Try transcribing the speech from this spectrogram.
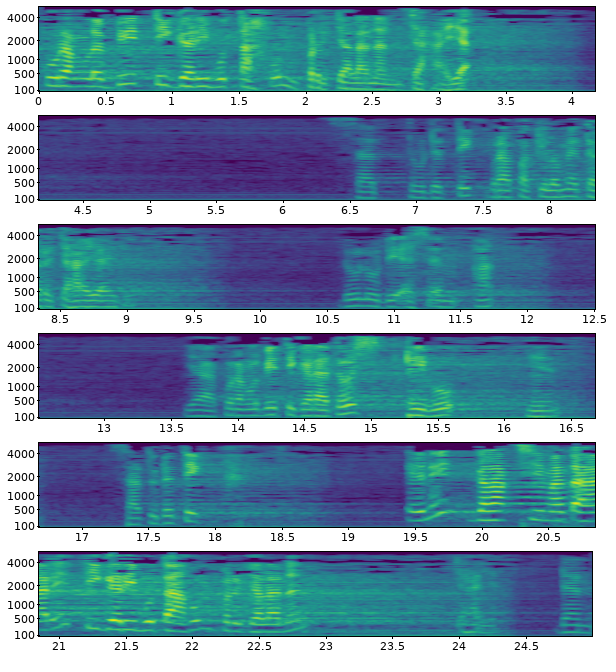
kurang lebih 3000 tahun perjalanan cahaya Satu detik berapa kilometer cahaya itu? Dulu di SMA. Ya kurang lebih 300 ribu. Ya. Satu detik. Ini galaksi matahari 3000 tahun perjalanan cahaya. Dan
